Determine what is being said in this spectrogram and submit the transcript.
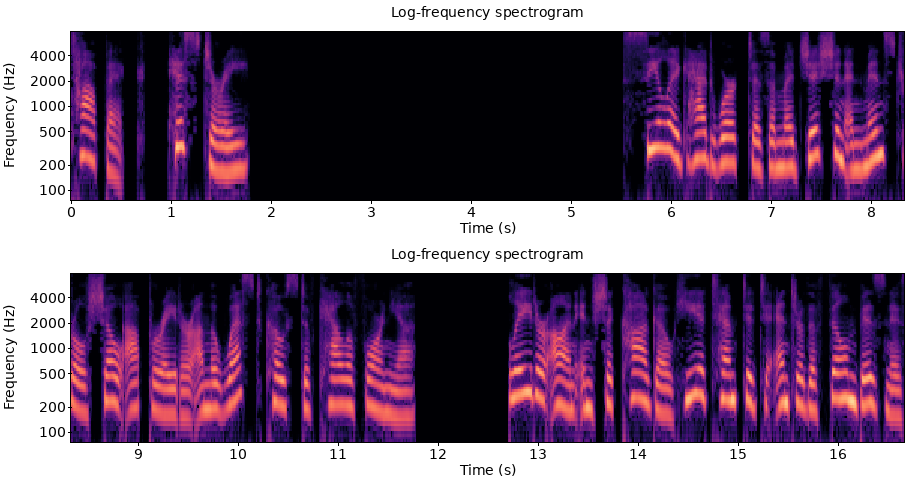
Topic: History. Selig had worked as a magician and minstrel show operator on the west coast of California. Later on in Chicago he attempted to enter the film business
